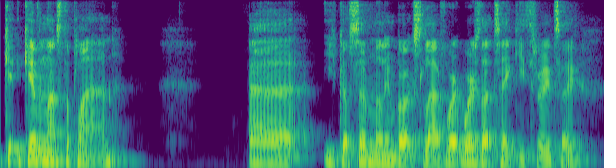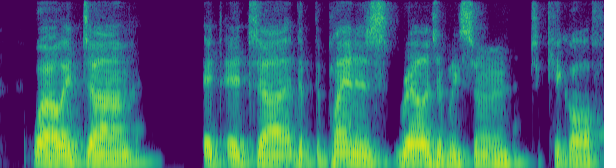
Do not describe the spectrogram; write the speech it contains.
g- given that's the plan, uh, you've got 7 million bucks left. Where, where, does that take you through to? Well, it, um, it, it uh, the, the plan is relatively soon to kick off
